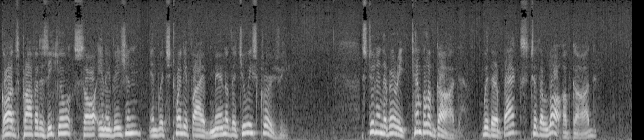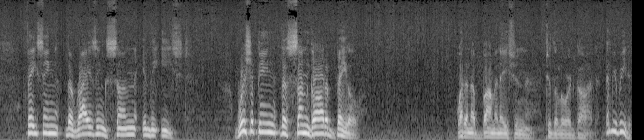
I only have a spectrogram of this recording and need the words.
God's prophet Ezekiel saw in a vision in which 25 men of the Jewish clergy stood in the very temple of God with their backs to the law of God, facing the rising sun in the east worshiping the sun god of Baal. What an abomination to the Lord God. Let me read it.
